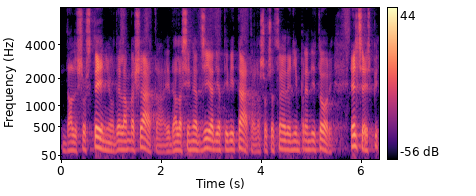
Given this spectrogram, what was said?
dal sostegno dell'ambasciata e dalla sinergia di attività tra l'Associazione degli imprenditori e il CESPI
